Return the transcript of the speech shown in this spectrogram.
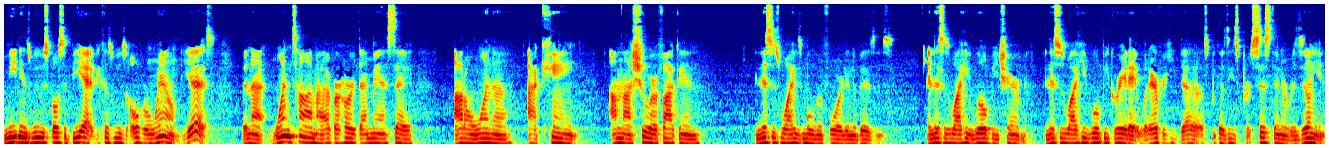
meetings we were supposed to be at because we was overwhelmed? Yes. But not one time I ever heard that man say, I don't wanna, I can't, I'm not sure if I can. And this is why he's moving forward in the business. And this is why he will be chairman. And this is why he will be great at whatever he does because he's persistent and resilient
